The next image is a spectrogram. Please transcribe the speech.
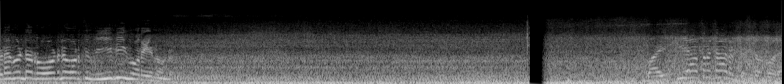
ഇവിടെ കൊണ്ട് റോഡിന് കുറച്ച് വീതിയും കുറയുന്നുണ്ട്. ബൈക്ക് യാത്രക്കാരുണ്ട് ഇഷ്ടംപോലെ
